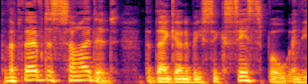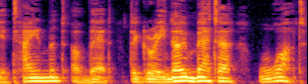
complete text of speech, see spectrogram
But if they've decided that they're going to be successful in the attainment of that degree, no matter what,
